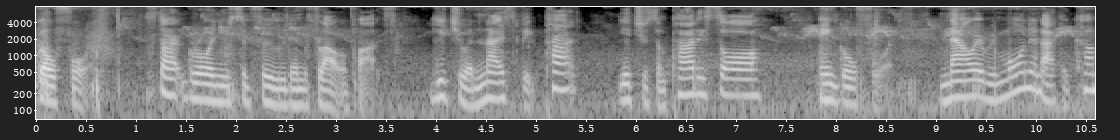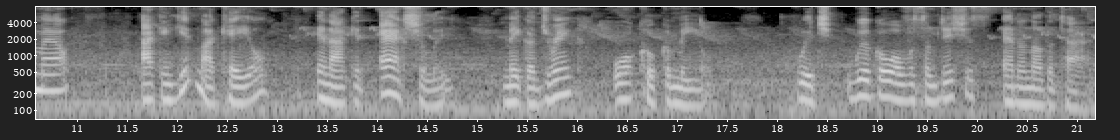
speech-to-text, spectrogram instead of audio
go for it. Start growing you some food in the flower pots. Get you a nice big pot, get you some potty soil, and go for it. Now every morning I can come out, I can get my kale, and I can actually make a drink or cook a meal, which we'll go over some dishes at another time.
